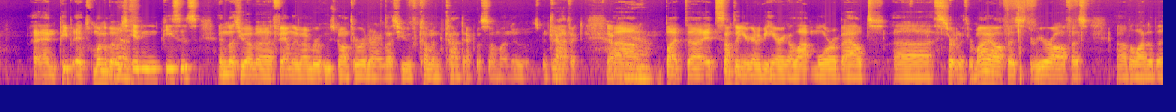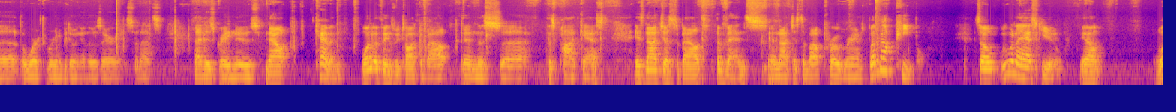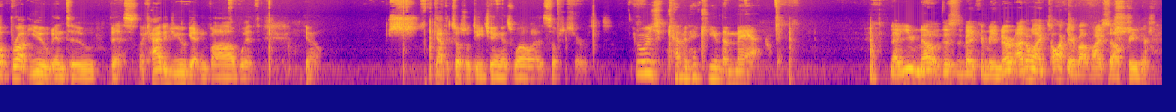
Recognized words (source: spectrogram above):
And people, it's one of those Yes. hidden pieces. Unless you have a family member who's gone through it, or unless you've come in contact with someone who has been Yeah. trafficked. Yep. Um, Yeah. But uh, it's something you're going to be hearing a lot more about, uh, certainly through my office, through your office, of a lot of the, the work that we're going to be doing in those areas. So that's that is great news. Now, Kevin, one of the things we talk about in this uh, this podcast is not just about events and not just about programs, but about people. So we want to ask you, you know, what brought you into this? Like, how did you get involved with, you know, Catholic social teaching as well as social services? Who is Kevin Hickey, the man? Now you know this is making me nervous. I don't like talking about myself, Peter.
